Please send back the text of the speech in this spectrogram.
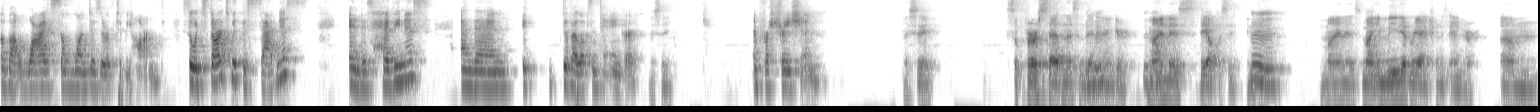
about why someone deserved to be harmed. So it starts with this sadness and this heaviness, and then it develops into anger I see. and frustration. I see. So first sadness and then Mhm. anger. Mhm. Mine is the opposite. Mm, Mine is my immediate reaction is anger. Um,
